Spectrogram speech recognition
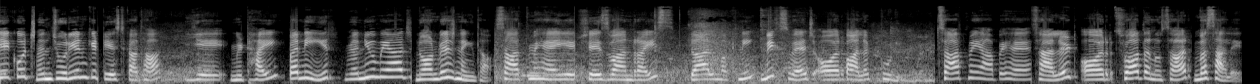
ये कुछ मंचूरियन के टेस्ट का था। ये मिठाई, पनीर मेन्यू में आज नॉनवेज नहीं था। साथ में है ये Schezwan rice dal makhani mix veg और पालक पूरी साथ में यहाँ पे है सैलड और स्वाद अनुसार मसाले।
